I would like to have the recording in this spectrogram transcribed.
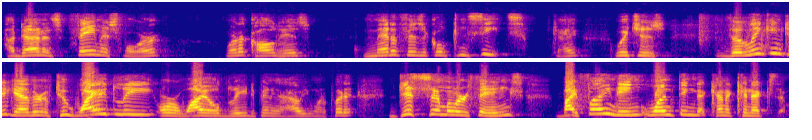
how Donne is famous for what are called his metaphysical conceits, okay? Which is the linking together of two widely or wildly, depending on how you want to put it, dissimilar things by finding one thing that kind of connects them.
